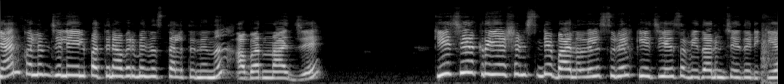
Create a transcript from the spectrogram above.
ഞാൻ കൊല്ലം ജില്ലയിൽ പത്തനാപുരം എന്ന സ്ഥലത്ത് നിന്ന് അപർണ ജെ. കീച്ചിയൽ ക്രിയേഷൻസിന്റെ ബാനറിൽ സുനിൽ കീച്ചിയൽ സംവിധാനം ചെയ്തിരിക്കുക.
